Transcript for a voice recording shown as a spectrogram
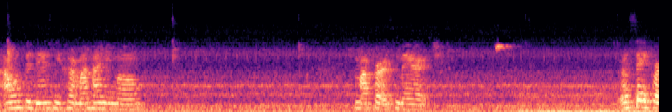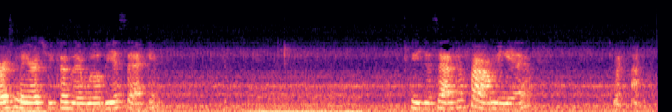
I went to Disney for my honeymoon, my first marriage. I say first marriage because there will be a second. He just hasn't found me yet.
